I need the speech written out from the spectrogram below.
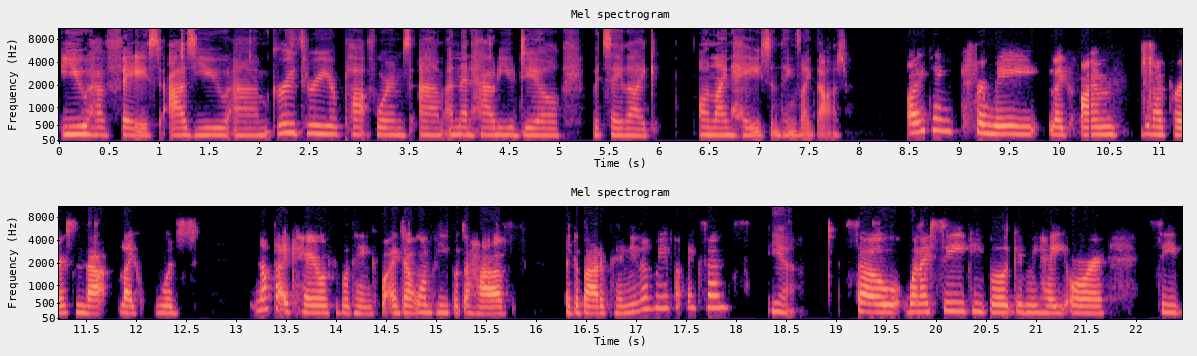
you have faced as you um, grew through your platforms um, and then how do you deal with say like online hate and things like that I think for me, like I'm the type person that like would not that I care what people think, but I don't want people to have like a bad opinion of me if that makes sense. Yeah. So when I see people give me hate or see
